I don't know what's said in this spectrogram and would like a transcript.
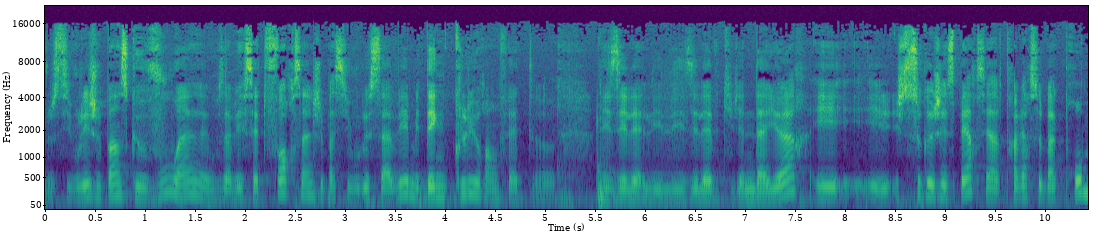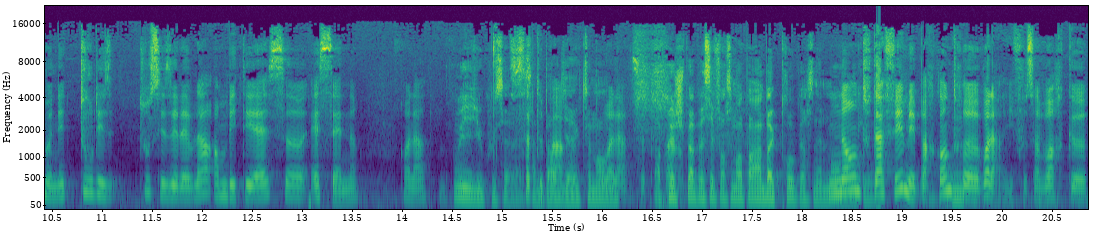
euh, si vous voulez, je pense que vous, hein, vous avez cette force, hein, je ne sais pas si vous le savez, mais d'inclure en fait euh, les, élèves, les, les élèves qui viennent d'ailleurs. Et, et ce que j'espère, c'est à travers ce bac pro, mener tous, les, tous ces élèves-là en BTS SN. Voilà, Oui, du coup, ça, ça, ça te me parle parle. directement. Voilà, Après, parle. je suis pas passé forcément par un bac pro personnellement. Non, donc, tout à fait, mais par contre, Mm. euh, voilà, il faut savoir que,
